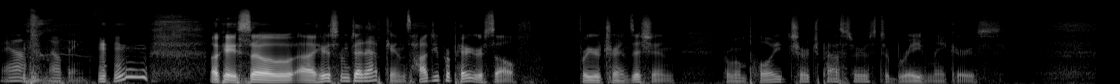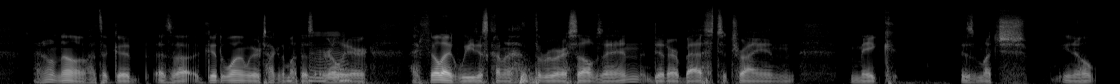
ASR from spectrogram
Yeah, no thanks. to. okay, so uh, here's some Jen Atkins. How do you prepare yourself for your transition from employed church pastors to brave makers? I don't know. That's a good. That's a, good one. We were talking about this Mhm. earlier. I feel like we just kind of threw ourselves in, did our best to try and make as much you know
